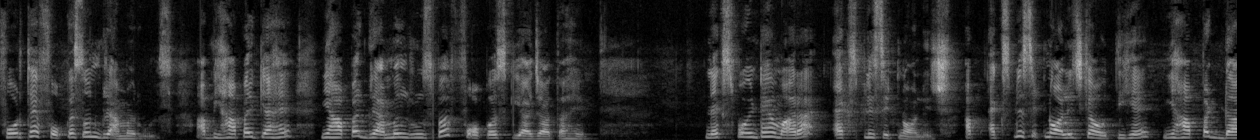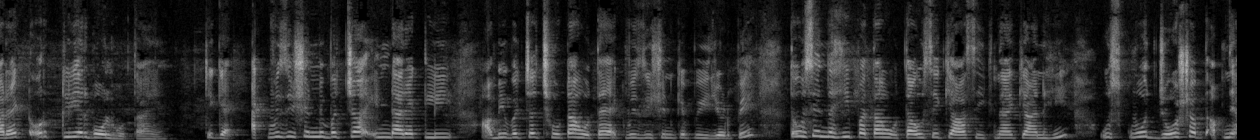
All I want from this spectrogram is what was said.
फोर्थ है फोकस ऑन ग्रामर रूल्स अब यहाँ पर क्या है? यहाँ पर ग्रामर रूल्स पर फोकस किया जाता है। नेक्स्ट पॉइंट है हमारा एक्सप्लिसिट नॉलेज अब एक्सप्लिसिट नॉलेज क्या होती है? यहाँ पर डायरेक्ट और क्लियर गोल होता है। ठीक है एक्विजिशन में बच्चा इनडायरेक्टली अभी बच्चा छोटा होता है एक्विजिशन के पीरियड पे तो उसे नहीं पता होता उसे क्या सीखना है, क्या नहीं। उसको जो शब्द अपने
